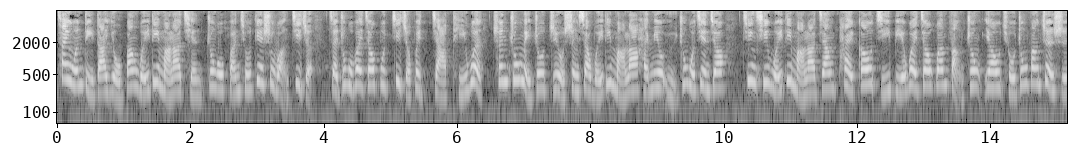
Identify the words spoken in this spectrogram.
蔡英文抵达友邦危地马拉前，中国环球电视网记者在中国外交部记者会假提问，称中美洲只有剩下危地马拉还没有与中国建交。近期，危地马拉将派高级别外交官访中，要求中方证实。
